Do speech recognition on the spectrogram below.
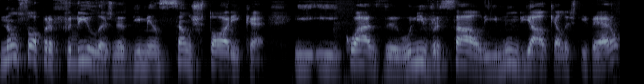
Não só para feri-las na dimensão histórica e, e, quase universal e mundial que elas tiveram,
